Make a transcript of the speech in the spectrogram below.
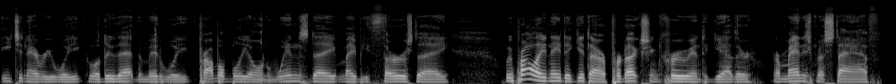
each and every week. We'll do that in the midweek, probably on Wednesday, maybe Thursday. We probably need to get our production crew in together, our management staff,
